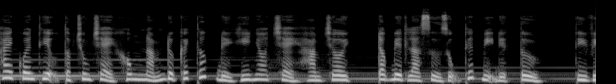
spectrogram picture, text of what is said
hay quen thiệu tập trung trẻ không nắm được cách thức để ghi nho trẻ ham chơi, đặc biệt là sử dụng thiết bị điện tử, TV,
